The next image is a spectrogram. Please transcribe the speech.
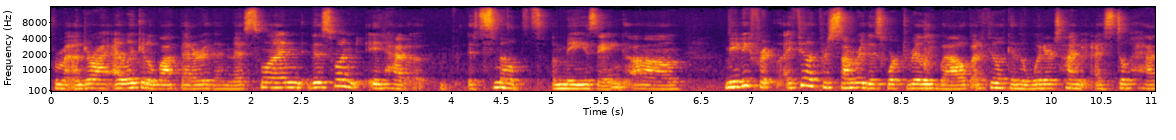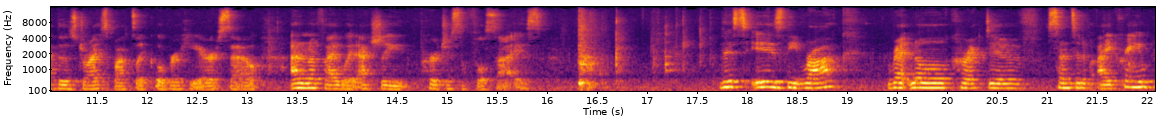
for my under eye. I like it a lot better than this one. This one, it had, a, it smelled amazing. Um, maybe for, I feel like for summer this worked really well, but I feel like in the winter time I still had those dry spots like over here. So I don't know if I would actually purchase a full size. This is the RoC Retinol Corrective Sensitive Eye Cream.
